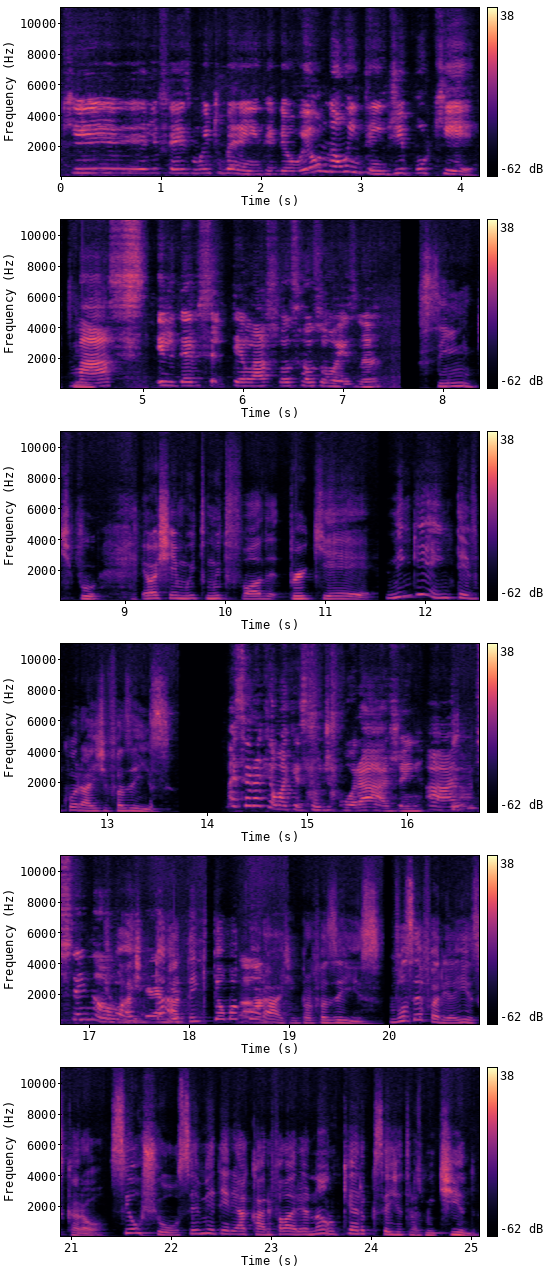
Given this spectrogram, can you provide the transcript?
que ele fez muito bem, entendeu? Eu não entendi por quê, mas ele deve ter lá suas razões, né? Sim, tipo, eu achei muito, muito foda, porque ninguém teve coragem de fazer isso. Mas será que é uma questão de coragem? Ah, eu não sei não. Eu acho que tá, tem que ter uma ah. coragem para fazer isso. Você faria isso, Carol? Seu show, você meteria a cara e falaria, não, quero que seja transmitido?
